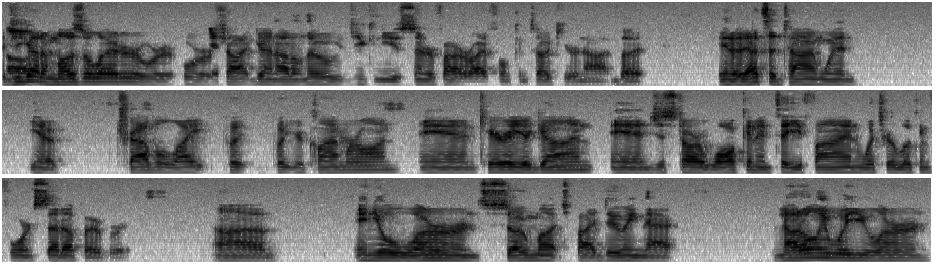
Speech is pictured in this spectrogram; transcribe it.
If you Oh. got a muzzleloader or, or a Yeah. shotgun, I don't know if you can use center fire rifle in Kentucky or not, but, you know, that's a time when, you know, travel light. Put put your climber on and carry a gun and just start walking until you find what you're looking for and set up over it. Um, and you'll learn so much by doing that. Not only will you learn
